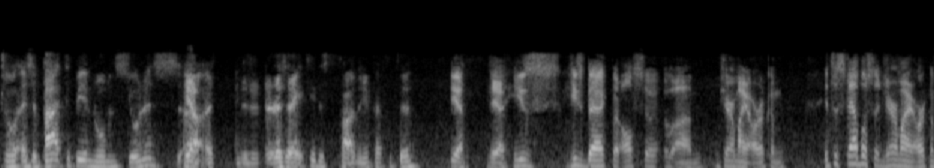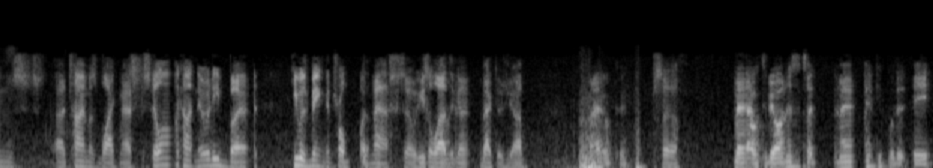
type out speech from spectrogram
So is it back to being Roman Sionis? Yeah. Uh, resurrected as part of the new 52? Yeah, yeah, he's he's back, but also um, Jeremiah Arkham. It's established that Jeremiah Arkham's uh, time as Black Mask is still in continuity, but he was being controlled by the mask, so he's allowed to go back to his job. Right, okay. So Well, to be honest, like, the many people that the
